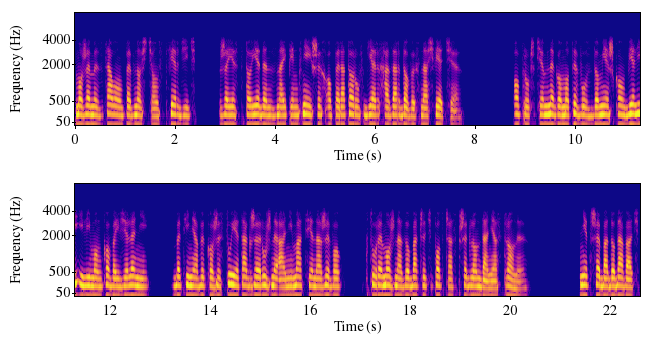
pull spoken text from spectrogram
Możemy z całą pewnością stwierdzić, że jest to jeden z najpiękniejszych operatorów gier hazardowych na świecie. Oprócz ciemnego motywu z domieszką bieli i limonkowej zieleni, Betinia wykorzystuje także różne animacje na żywo, które można zobaczyć podczas przeglądania strony. Nie trzeba dodawać,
